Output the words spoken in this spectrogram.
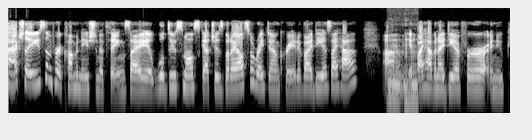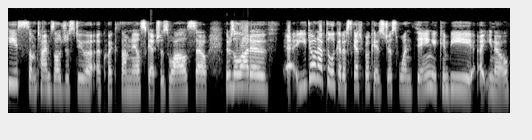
actually, I use them for a combination of things. I will do small sketches, but I also write down creative ideas I have. Um, mm-hmm. If I have an idea for a new piece, sometimes I'll just do a, a quick thumbnail sketch as well. So there's a lot of uh, you don't have to look at a sketchbook as just one thing. It can be, uh, you know,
